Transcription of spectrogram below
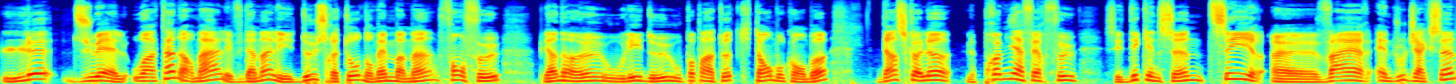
le duel, où en temps normal, évidemment, les deux se retournent au même moment, font feu, puis il y en a un ou les deux, ou pas pantoute, qui tombent au combat. Dans ce cas-là, le premier à faire feu, c'est Dickinson, tire euh, vers Andrew Jackson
